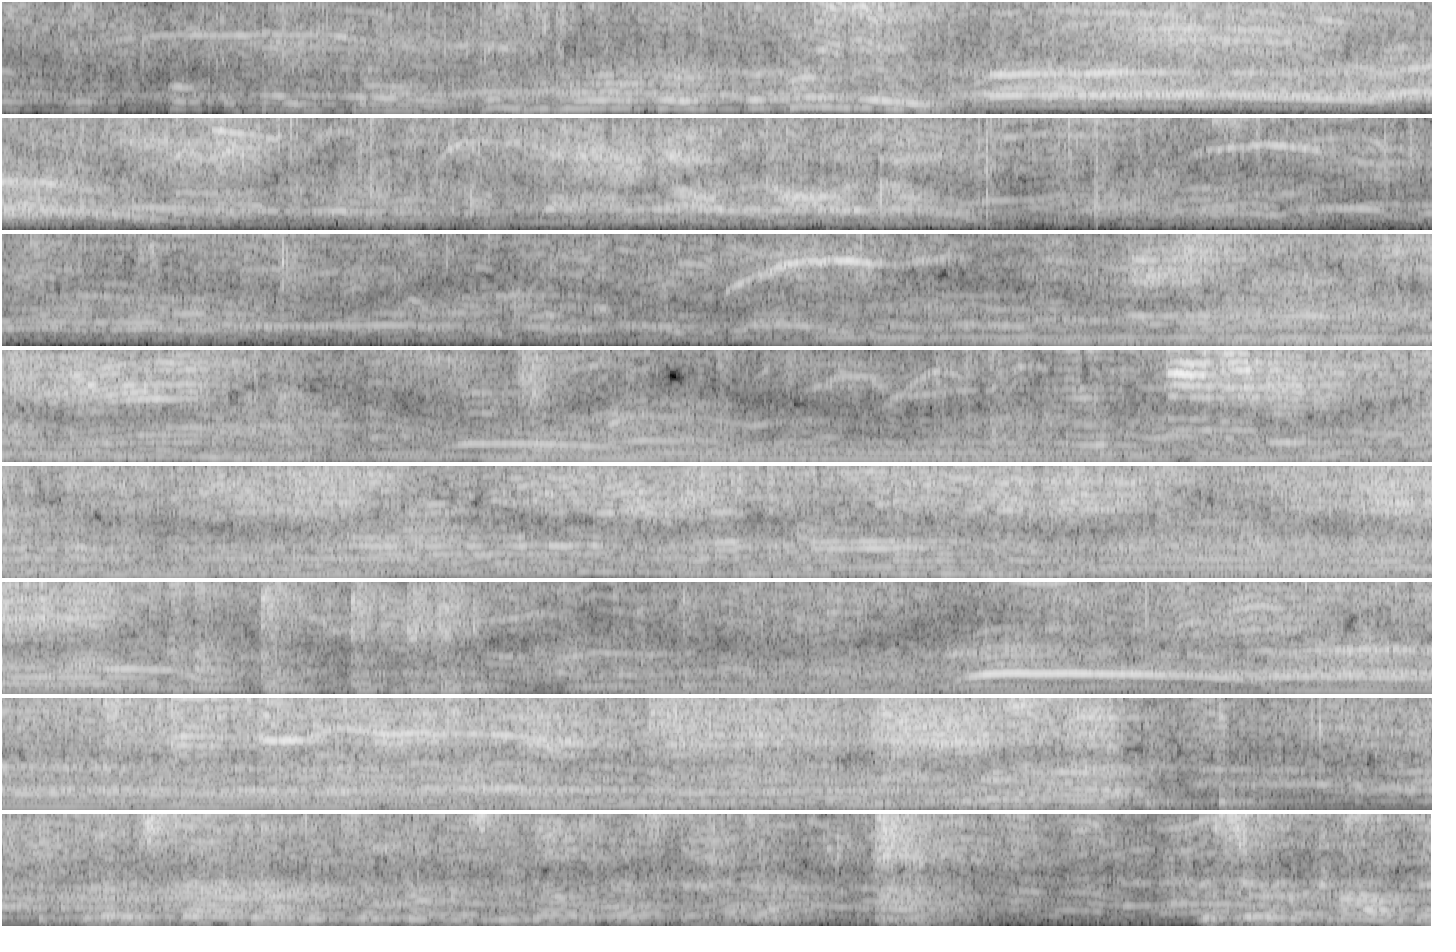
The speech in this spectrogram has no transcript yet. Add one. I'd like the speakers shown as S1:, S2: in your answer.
S1: Please to welcome the
S2: Greedies. Some numbers we know for a start off. This is number called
